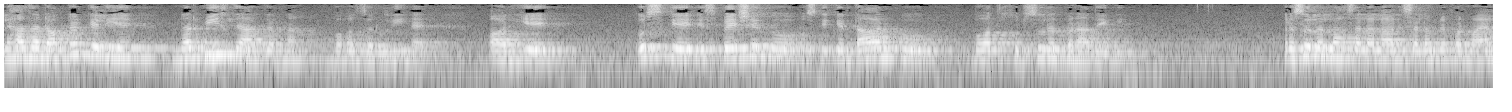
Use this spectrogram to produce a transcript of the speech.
لہذا ڈاکٹر کے لیے نرمی اختیار کرنا بہت ضروری ہے۔ اور یہ اس کے اس پیشے کو، اس کے کردار کو بہت خوبصورت بنا دے گی۔ رسول اللہ صلی اللہ علیہ وسلم نے فرمایا،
